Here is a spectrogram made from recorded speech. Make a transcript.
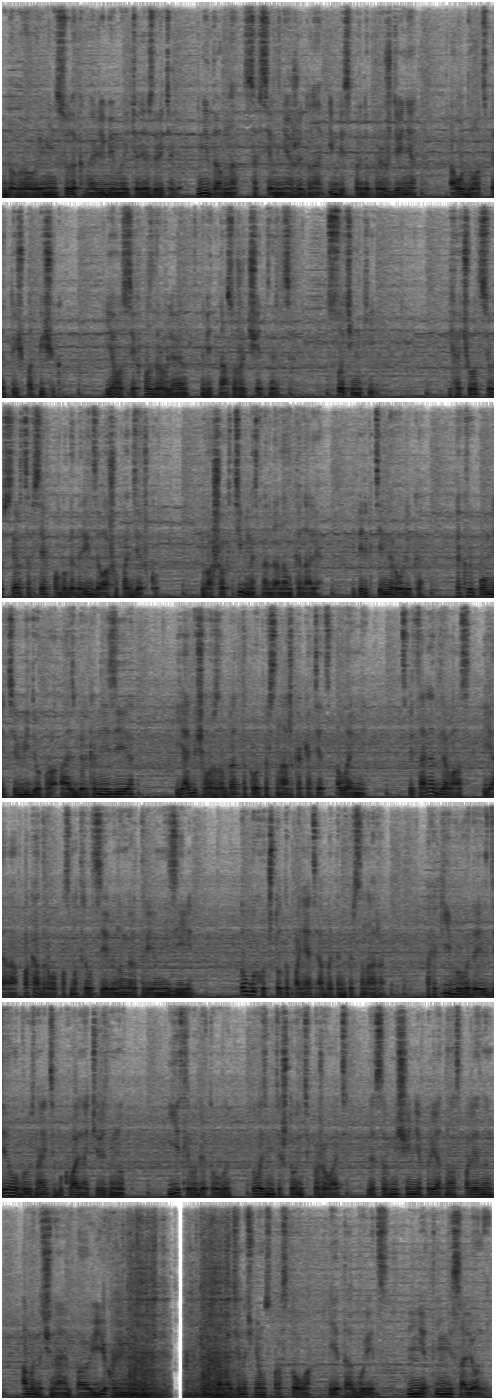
Доброго времени суток, мои любимые телезрители. Недавно, совсем неожиданно и без предупреждения, стало 25 тысяч подписчиков. Я вас всех поздравляю, ведь нас уже четверть сотеньки. И хочу от всего сердца всех поблагодарить за вашу поддержку и вашу активность на данном канале. Теперь к теме ролика. Как вы помните в видео про айсберг амнезия, я обещал разобрать такого персонажа, как отец Лемми – Специально для вас я покадрово посмотрел серию номер 3 Амнезии, чтобы хоть что-то понять об этом персонаже. А какие выводы я сделал, вы узнаете буквально через минуту. Если вы готовы, то возьмите что-нибудь пожевать для совмещения приятного с полезным, а мы начинаем. Поехали! Давайте начнем с простого, и это огурец. Нет, не соленый,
